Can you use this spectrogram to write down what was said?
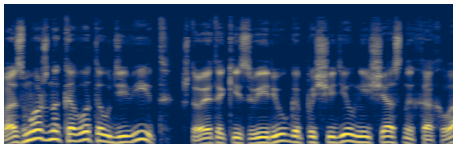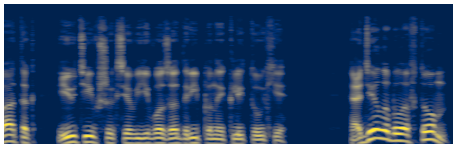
Возможно, кого-то удивит, что этакий зверюга пощадил несчастных хохлаток, ютившихся в его задрипанной клетухе. А дело было в том,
